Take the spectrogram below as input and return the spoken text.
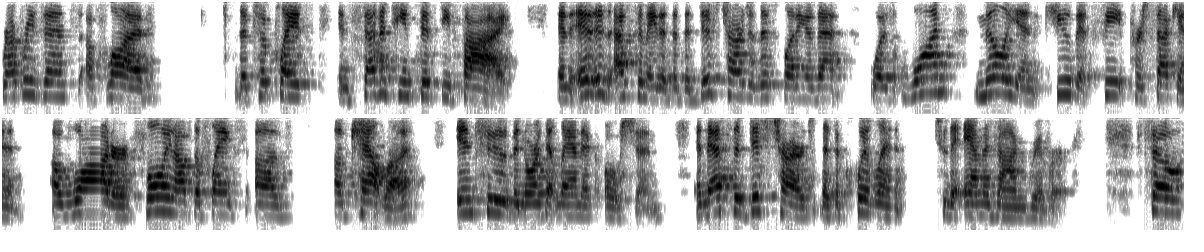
represents a flood that took place in 1755. And it is estimated that the discharge of this flooding event was 1 million cubic feet per second of water flowing off the flanks of, of Katla into the North Atlantic Ocean. And that's the discharge that's equivalent to the Amazon River. So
